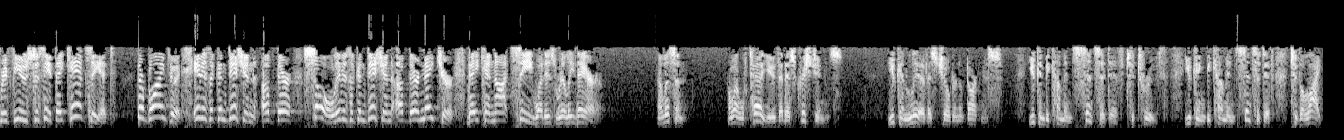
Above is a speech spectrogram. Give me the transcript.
refuse to see it. They can't see it. They're blind to it. It is a condition of their soul. It is a condition of their nature. They cannot see what is really there. Now listen, I want to tell you that as Christians, you can live as children of darkness. You can become insensitive to truth you can become insensitive to the light.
